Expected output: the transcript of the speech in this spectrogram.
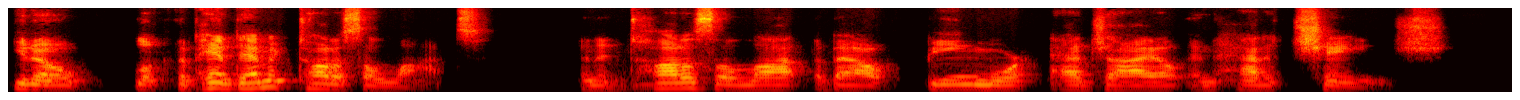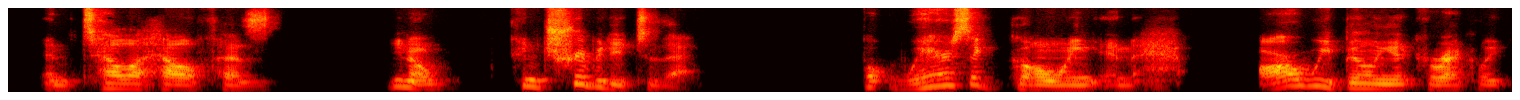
you know, look, the pandemic taught us a lot, and it taught us a lot about being more agile and how to change. And telehealth has, you know, contributed to that. But where's it going? And are we billing it correctly?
